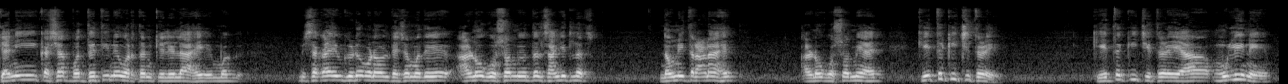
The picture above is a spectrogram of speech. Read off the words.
त्यांनी कशा पद्धतीने वर्तन केलेलं आहे? मग मी सकाळी व्हिडिओ बनवला. त्याच्यामध्ये अर्णव गोस्वामीबद्दल सांगितलंच. नवनीत राणा आहेत अर्णव गोस्वामी आहेत. केतकी चितळे केतकी चितळे या मुलीने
